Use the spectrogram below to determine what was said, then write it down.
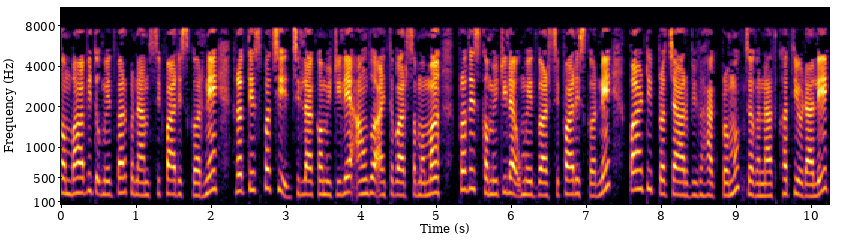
सम्भावित उम्मेद्वारको नाम सिफारिश गर्ने र त्यसपछि जिल्ला कमिटिले आउँदो आइतबारसम्ममा प्रदेश कमिटिलाई उम्मेद्वार सिफारिश गर्ने पार्टी प्रचार विभाग प्रमुख जगन्नाथ खतिवड़ाले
